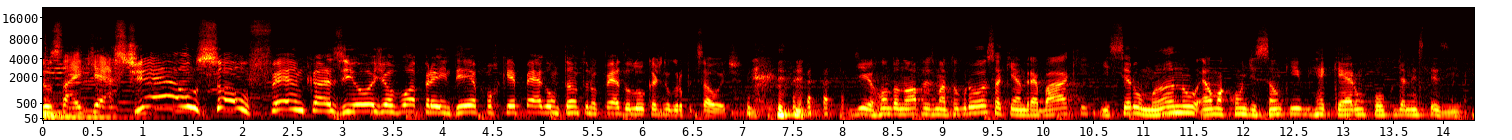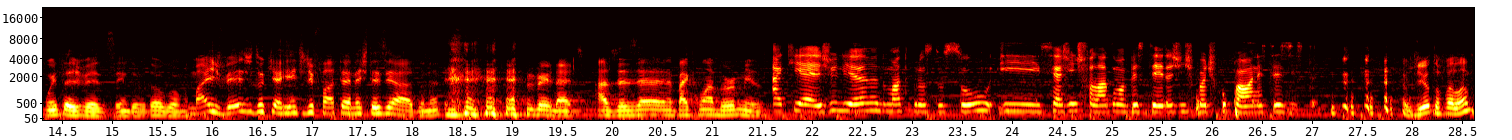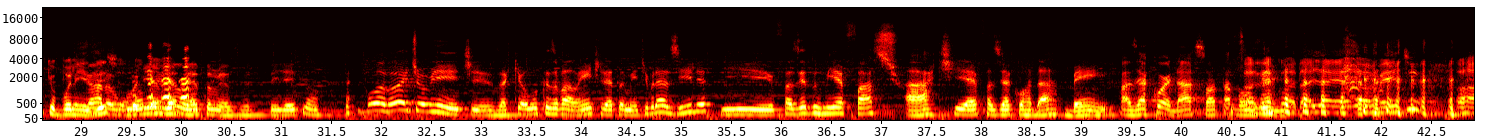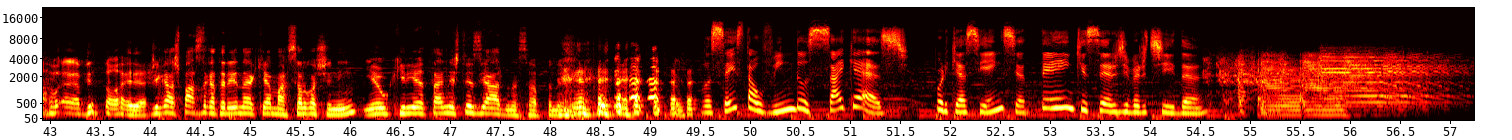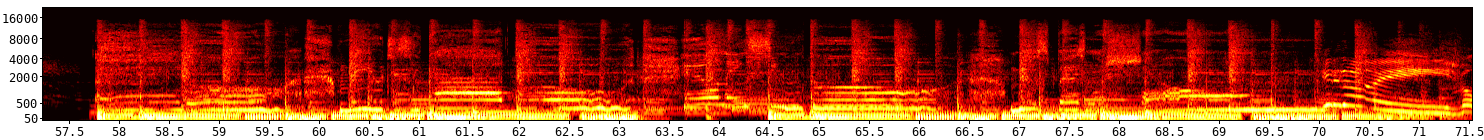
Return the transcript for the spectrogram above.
do SciCast. Eu sou o Fencas e hoje eu vou aprender porque pegam tanto no pé do Lucas no grupo de saúde. de Rondonópolis, Mato Grosso, aqui é André Bach. E ser humano é uma condição que requer um pouco de anestesia. Muitas vezes, sem dúvida alguma. Mais vezes do que a gente de fato é anestesiado, né? Verdade. Às vezes é, vai com a dor mesmo. Aqui é Juliana, do Mato Grosso do Sul. E se a gente falar alguma besteira, a gente pode culpar o anestesista. Viu? Tô falando que o bullying Cara, existe. o bullying é violento mesmo, não tem jeito não. Boa noite, ouvintes! Aqui é o Lucas Valente, diretamente de Brasília. E fazer dormir é fácil, a arte é fazer acordar bem. Fazer acordar só tá bom. Fazer né? acordar já é realmente a, a vitória. Diga as passas da Catarina, aqui é Marcelo Guaxinim e eu queria estar anestesiado nessa pandemia. Você está ouvindo o SciCast, porque a ciência tem que ser divertida.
